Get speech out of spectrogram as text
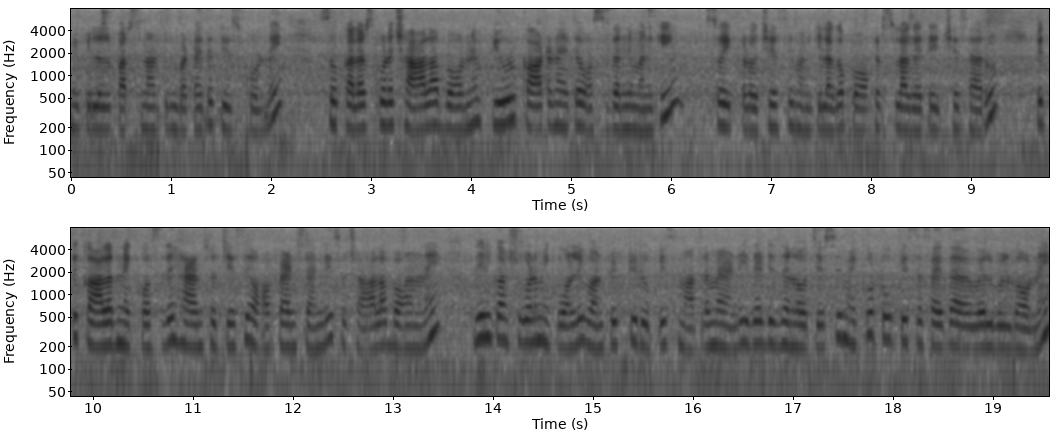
మీ పిల్లల పర్సనాలిటీని బట్టి అయితే తీసుకోండి. సో కలర్స్ కూడా చాలా బాగున్నాయి. ప్యూర్ కాటన్ అయితే వస్తుందండి మనకి. సో ఇక్కడ వచ్చేసి మనకి ఇలాగ పాకెట్స్ లాగా అయితే ఇచ్చేసారు. విత్ కాలర్ నెక్ వస్తుంది. హ్యాండ్స్ వచ్చేసి ఆఫ్ హ్యాండ్స్ అండి. సో చాలా బాగున్నాయి. దీని కాస్ట్ కూడా మీకు ఓన్లీ వన్ ఫిఫ్టీ రూపీస్ మాత్రమే అండి. ఇదే డిజైన్లో వచ్చేసి మీకు టూ పీసెస్ అయితే అవైలబుల్గా ఉన్నాయి.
